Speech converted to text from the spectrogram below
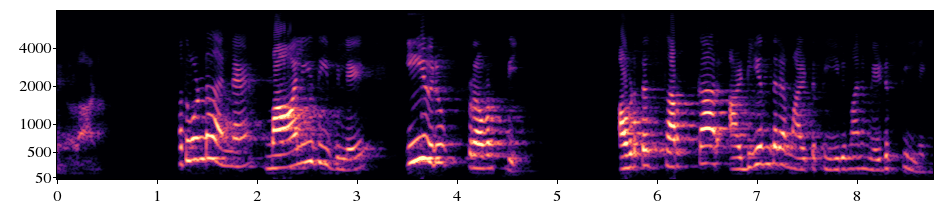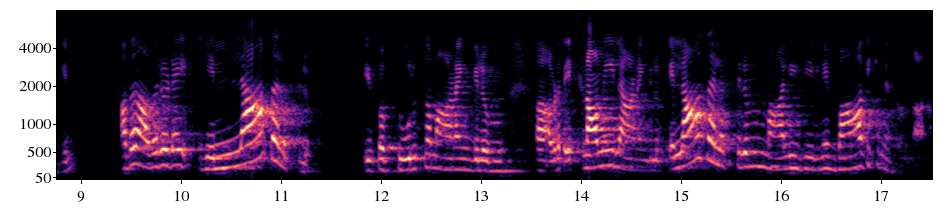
എന്നുള്ളതാണ്. അതുകൊണ്ട് തന്നെ മാലിദ്വീപിലെ ഈ ഒരു പ്രവൃത്തി അവിടുത്തെ സർക്കാർ അടിയന്തരമായിട്ട് തീരുമാനം എടുത്തില്ലെങ്കിൽ അത് അവരുടെ എല്ലാ തലത്തിലും ഇപ്പം ടൂറിസം ആണെങ്കിലും അവിടുത്തെ എക്കണോമിയിലാണെങ്കിലും എല്ലാ തലത്തിലും മാലിദ്വീപിനെ ബാധിക്കുമെന്നുള്ളതാണ്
